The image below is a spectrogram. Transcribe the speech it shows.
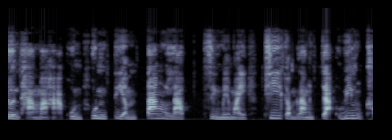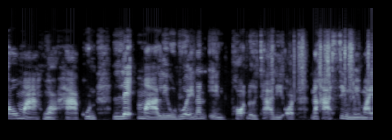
เดินทางมาหาคุณ คุณเตรียมตั้งรับ สิ่งใหม่ ๆ ที่กำลังจะวิ่งเข้ามาหัวหาคุณและมาเร็วด้วยนั่นเอง เพราะเดอะชาลีออดนะคะ สิ่งใหม่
